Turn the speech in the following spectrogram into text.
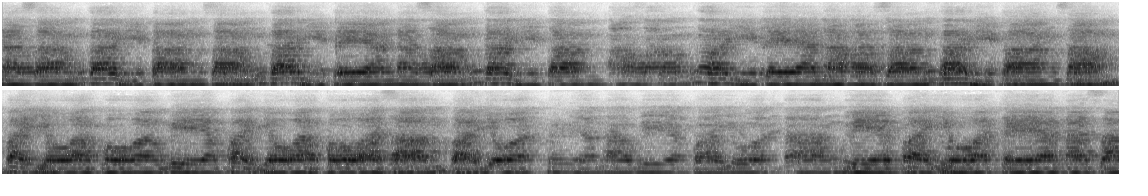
นะสังฆหิตังสังฆหิเตนะสังฆหิตังอสังฆหิเตนะอสังฆหิตังสัมปโยโกเวียปโยโกสัมปโยเทีย นาเวปโยตังเวปโยเตนะสั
